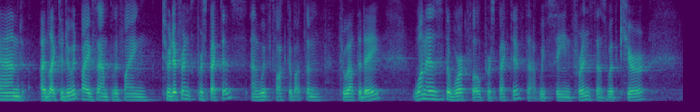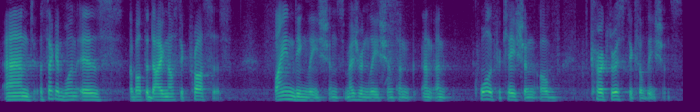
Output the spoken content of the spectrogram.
And I'd like to do it by exemplifying two different perspectives, and we've talked about them throughout the day. One is the workflow perspective that we've seen, for instance, with Qure and a second one is about the diagnostic process, finding lesions, measuring lesions, and, and, and qualification of characteristics of lesions.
